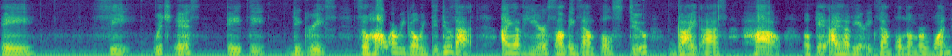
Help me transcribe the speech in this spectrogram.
AC, which is 80 degrees. So how are we going to do that? I have here some examples to guide us how. Okay, I have here example number one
